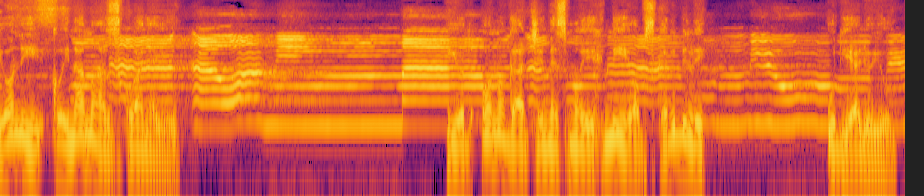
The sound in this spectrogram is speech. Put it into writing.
I oni koji namaz sklanjaju i od onoga čime smo ih mi obskrbili, udjeljuju.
